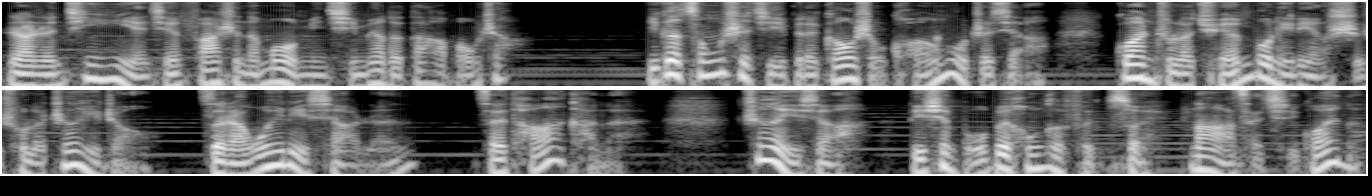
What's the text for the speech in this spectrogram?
让人惊异眼前发生的莫名其妙的大爆炸。一个宗师级别的高手狂怒之下，灌注了全部力量，使出了这一招，自然威力吓人。在他看来，这一下李炫不被轰个粉碎，那才奇怪了呢。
